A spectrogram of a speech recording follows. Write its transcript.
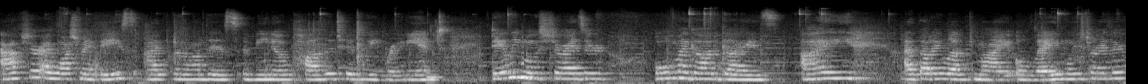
After I wash my face, I put on this Aveeno Positively Radiant Daily Moisturizer. Oh my god, guys. I I thought I loved my Olay moisturizer.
